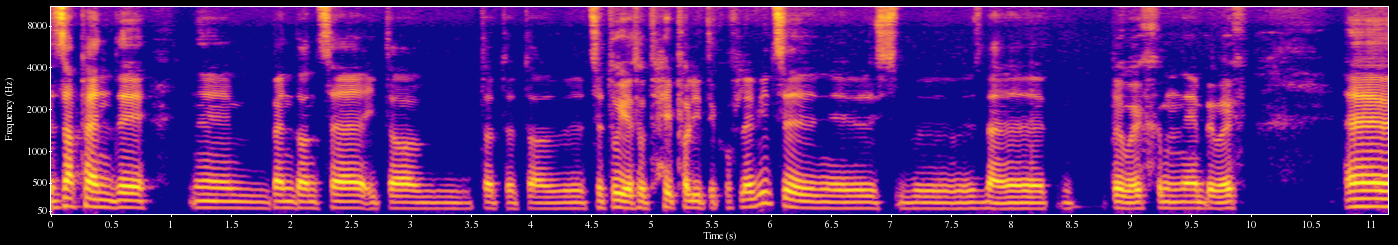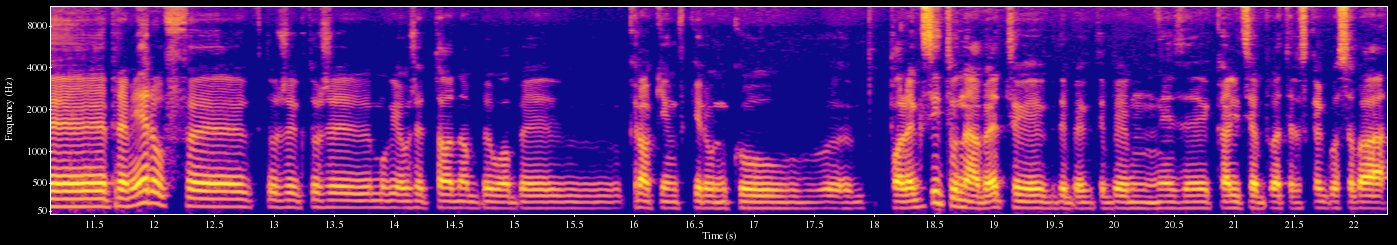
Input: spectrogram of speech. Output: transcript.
zapędy będące, i to, to, to, to cytuję tutaj polityków lewicy, byłych, byłych premierów, e, którzy, którzy mówią, że to no, byłoby krokiem w kierunku e, polexitu nawet, gdyby, gdyby Koalicja Obywatelska głosowała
